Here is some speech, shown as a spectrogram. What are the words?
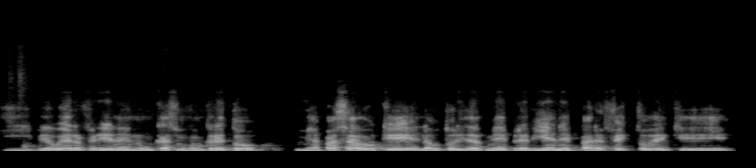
y me voy a referir en un caso en concreto, me ha pasado que la autoridad me previene para efecto de que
